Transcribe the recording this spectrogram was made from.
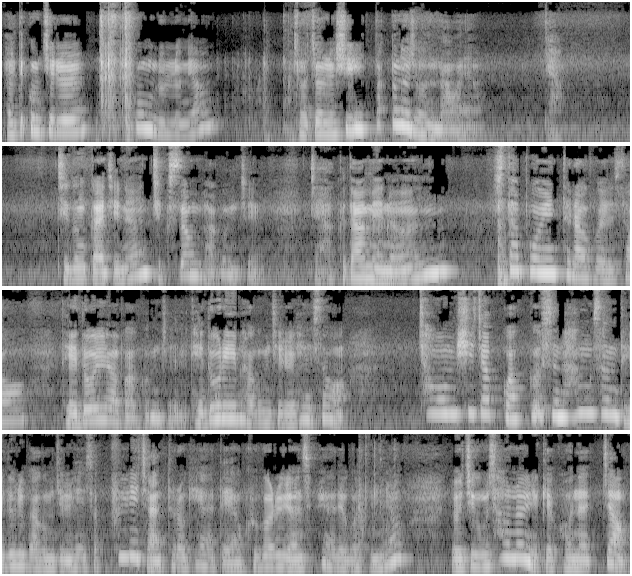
발뒤꿈치를 꾹 누르면 저절로 실이 딱 끊어져 나와요. 자, 지금까지는 직선 박음질. 자, 그 다음에는 스타 포인트라고 해서 되돌려 박음질. 되돌이 박음질을 해서 처음 시작과 끝은 항상 되돌이 박음질을 해서 풀리지 않도록 해야 돼요. 그거를 연습해야 되거든요. 요 지금 선을 이렇게 거놨죠?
